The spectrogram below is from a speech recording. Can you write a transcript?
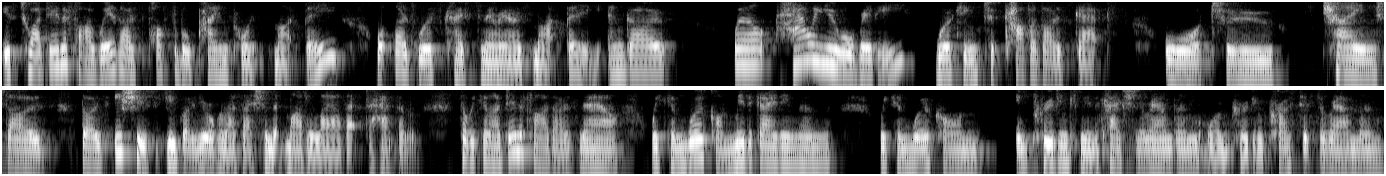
is to identify where those possible pain points might be what those worst case scenarios might be and go, well, how are you already working to cover those gaps or to change those, those issues that you've got in your organisation that might allow that to happen? So we can identify those now, we can work on mitigating them, we can work on improving communication around them or improving process around them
